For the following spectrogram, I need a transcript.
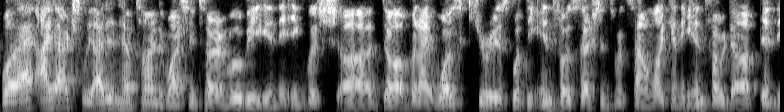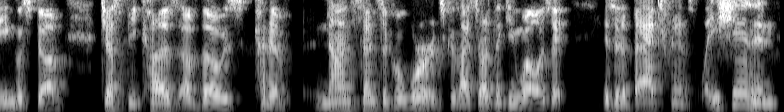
Well, I, I, actually I didn't have time to watch the entire movie in the English uh, dub, but I was curious what the info sessions would sound like in the info dub, in the English dub, just because of those kind of nonsensical words. Because I started thinking, well, is it is it a bad translation? And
